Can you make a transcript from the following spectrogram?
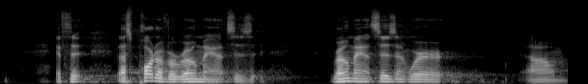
if the, that's part of a romance is romance isn't where um,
